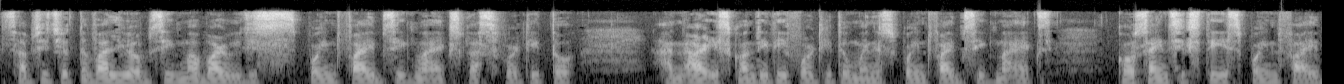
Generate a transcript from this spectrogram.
Substitute the value of sigma bar which is 0.5 sigma x plus 42 and r is quantity 42 minus 0.5 sigma x. Cosine 60 is 0.5.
